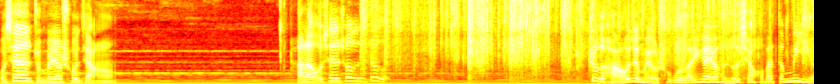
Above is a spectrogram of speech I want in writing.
我现在准备要抽奖。好了，我现在抽的是这个，这个好久没有抽过了，应该有很多小伙伴都没有。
